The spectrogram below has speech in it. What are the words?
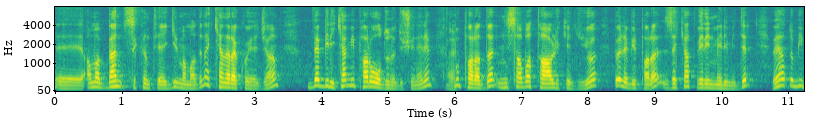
E, ama ben sıkıntıya girmem adına kenara koyacağım ve biriken bir para olduğunu düşünelim. Evet. Bu para da nisaba tahallük ediyor. Böyle bir para zekat verilmeli midir? Veyahut da bir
